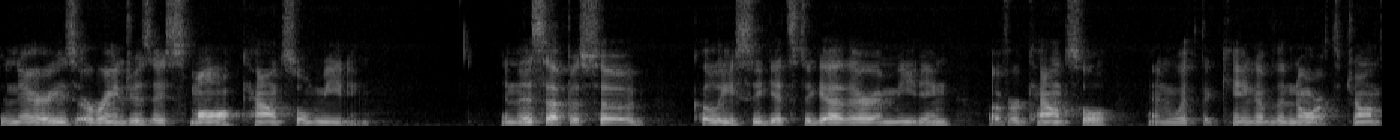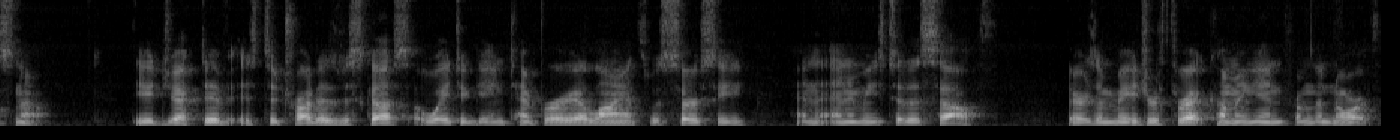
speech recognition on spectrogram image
Daenerys arranges a small council meeting. In this episode, Khaleesi gets together a meeting of her council and with the King of the North, Jon Snow. The objective is to try to discuss a way to gain temporary alliance with Cersei and the enemies to the south. There is a major threat coming in from the north,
